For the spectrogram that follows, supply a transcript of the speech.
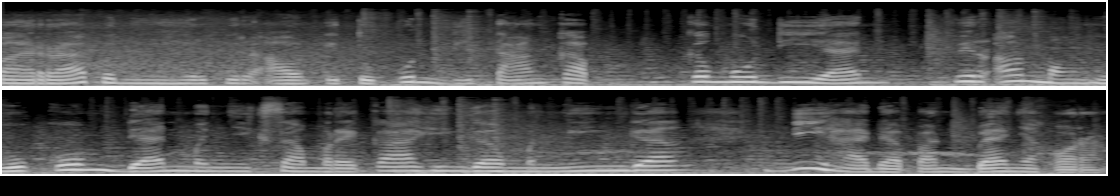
Para penyihir Firaun itu pun ditangkap. Kemudian Firaun menghukum dan menyiksa mereka hingga meninggal di hadapan banyak orang.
